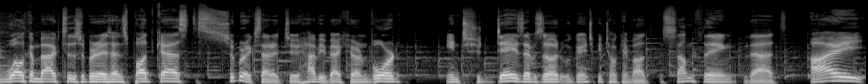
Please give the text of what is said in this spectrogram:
Welcome back to the Super Data Science Podcast. Super excited to have you back here on board. In today's episode, we're going to be talking about something that I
